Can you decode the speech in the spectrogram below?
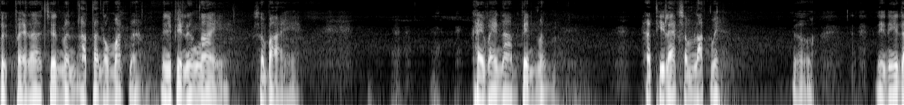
ฝึกไปแล้ว จนมันอัตโนมัตินะมันจะเป็นเรื่องง่ายสบาย ใครว่ายน้ำเป็นมั้งหัดทีแรกสำลักไหมเดี๋ยวนี้ด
